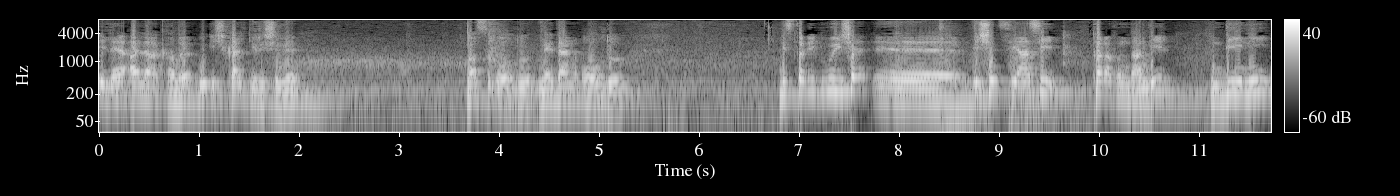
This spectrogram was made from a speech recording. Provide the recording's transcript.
ile alakalı bu işgal girişimi nasıl oldu, neden oldu? Biz tabii bu işe e, işin siyasi tarafından değil, dini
